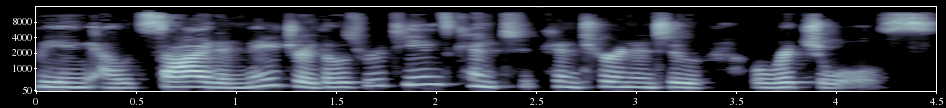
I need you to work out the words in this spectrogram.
being outside in nature those routines can can turn into rituals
